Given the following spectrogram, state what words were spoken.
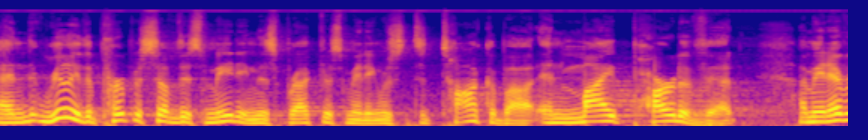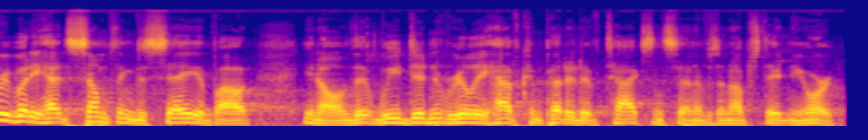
And really, the purpose of this meeting, this breakfast meeting, was to talk about, and my part of it. I mean, everybody had something to say about, you know, that we didn't really have competitive tax incentives in upstate New York.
